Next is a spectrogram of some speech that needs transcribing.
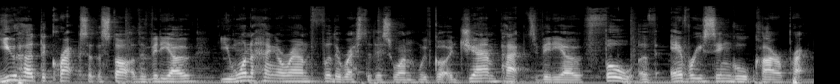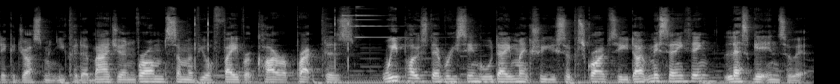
You heard the cracks at the start of the video. You want to hang around for the rest of this one. We've got a jam-packed video full of every single chiropractic adjustment you could imagine from some of your favorite chiropractors. We post every single day. Make sure you subscribe so you don't miss anything. Let's get into it.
